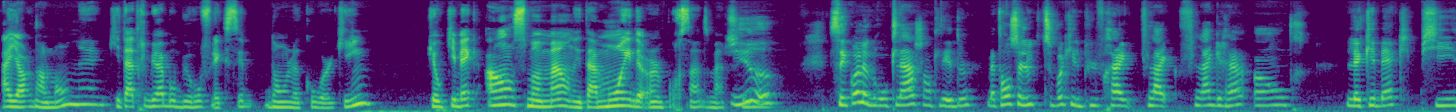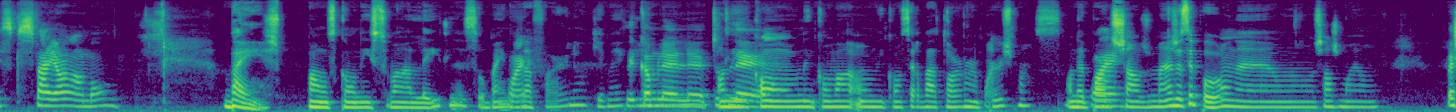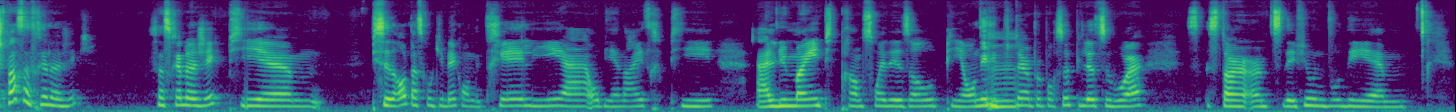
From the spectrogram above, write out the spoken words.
ailleurs dans le monde là, qui est attribuable aux bureaux flexibles, dont le coworking. Puis au Québec, en ce moment, on est à moins de 1 du marché. Yeah. C'est quoi le gros clash entre les deux? Mettons celui que tu vois qui est le plus flagrant entre le Québec puis ce qui se fait ailleurs dans le monde. Ben, je pense qu'on est souvent late là, sur bien Ouais. des affaires là, au Québec. C'est comme le, le tout on, le... est con- on, est on est conservateur un peu, je pense. On a peur Ouais. du changement. Je sais pas, on, a, on change moins. Ben, je pense que ça serait logique. Ça serait logique. Puis, euh, puis c'est drôle parce qu'au Québec, on est très lié à- au bien-être, puis à l'humain, puis de prendre soin des autres. Puis on est Mm. réputé un peu pour ça. Puis là, tu vois, c'est un, un petit défi au niveau des, euh,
